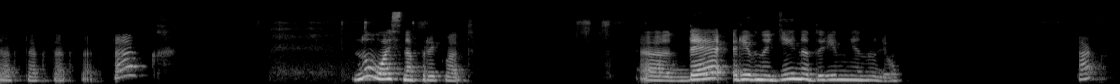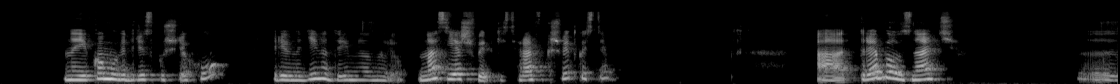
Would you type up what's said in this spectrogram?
так, так, так, так, так. Ну, ось, наприклад, е, де рівнодійна дорівнює нулю. Так? На якому відрізку шляху рівнодійно дорівнює нулю. У нас є швидкість, графік швидкості. А треба узнати, е,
